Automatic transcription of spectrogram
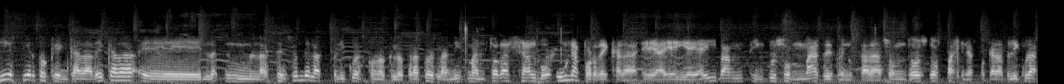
Sí es cierto que en cada década eh, la, extensión de las películas con lo que lo trato es la misma en todas, salvo una por década. Eh, ahí, van incluso más desmenuzadas. Son dos, dos páginas por cada película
